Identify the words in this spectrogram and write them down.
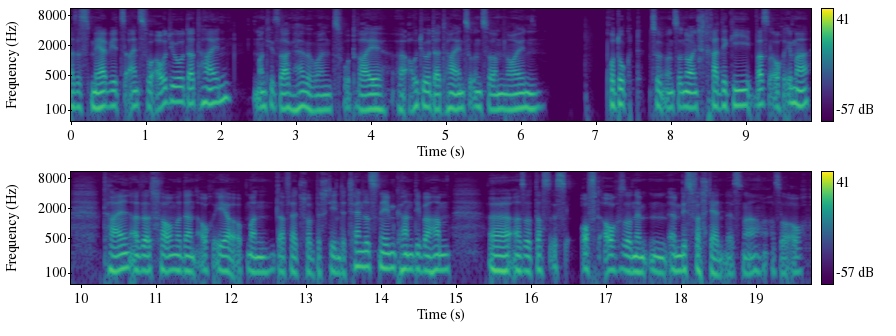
Also es ist mehr wie jetzt ein, zwei Audiodateien. Manche sagen, ja, wir wollen zwei, drei äh, Audiodateien zu unserem neuen Produkt, zu unserer neuen Strategie, was auch immer, teilen. Also das schauen wir dann auch eher, ob man da vielleicht schon bestehende Channels nehmen kann, die wir haben. Äh, also das ist oft auch so ein, ein Missverständnis. Ne? Also auch,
